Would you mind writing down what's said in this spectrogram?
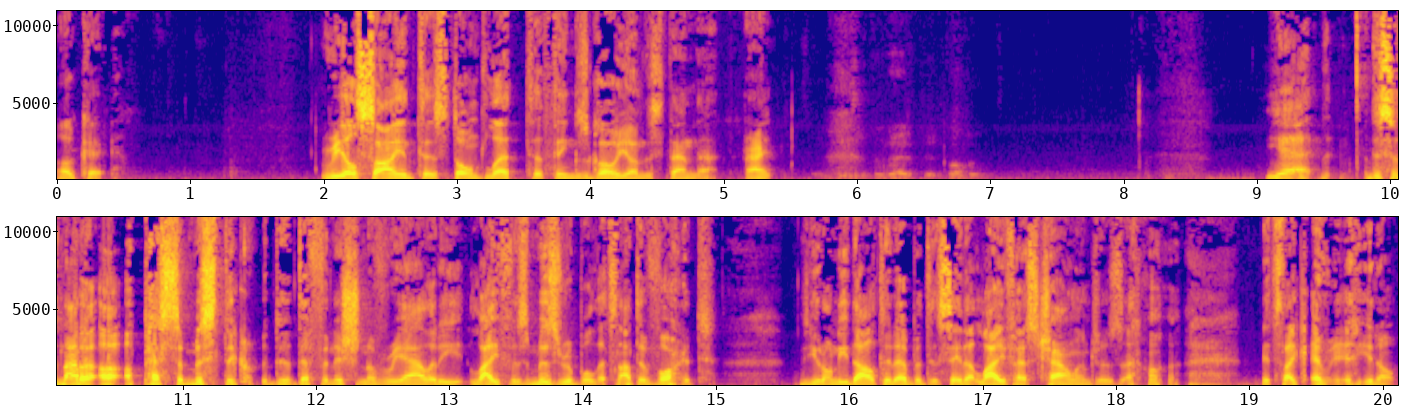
okay. Real scientists don't let things go. You understand that, right? Yeah, this is not a, a pessimistic definition of reality. Life is miserable. That's not the word. You don't need Alter Rebbe to say that life has challenges. it's like every, you know,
